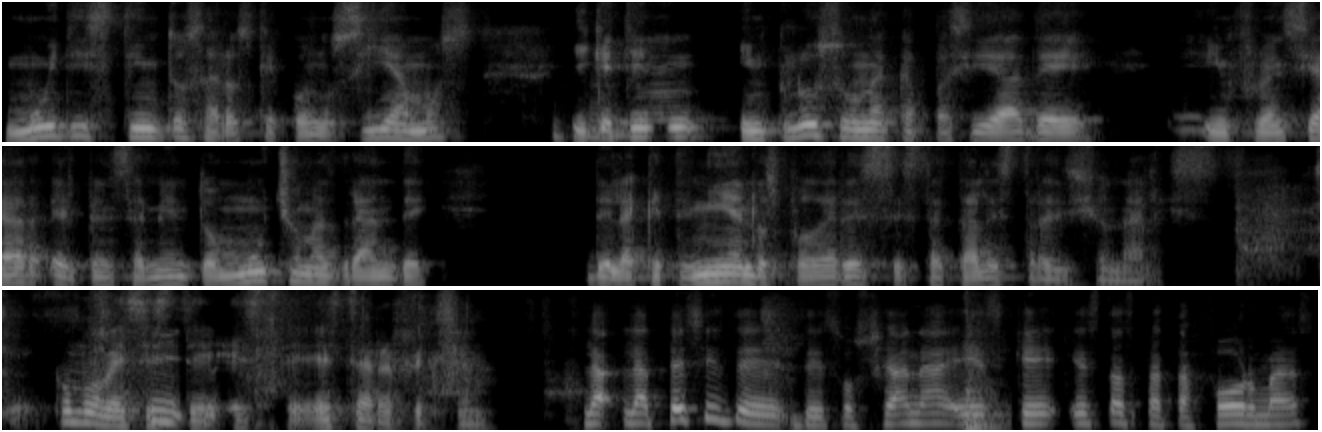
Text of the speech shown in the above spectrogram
muy distintos a los que conocíamos y que tienen incluso una capacidad de influenciar el pensamiento mucho más grande de la que tenían los poderes estatales tradicionales. ¿Cómo ves este, este, esta reflexión? La, tesis de, de Sociana es que estas plataformas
